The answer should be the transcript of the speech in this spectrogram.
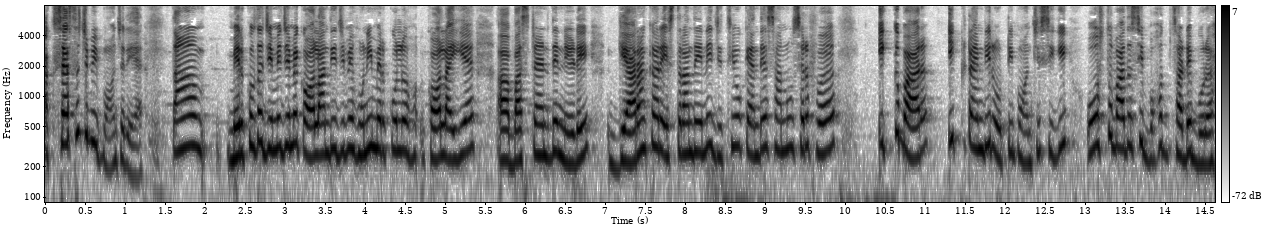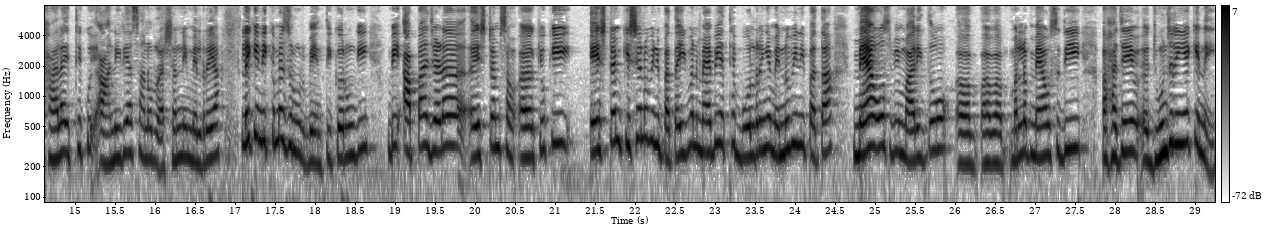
ਐਕਸੈਸ 'ਚ ਵੀ ਪਹੁੰਚ ਰਿਹਾ ਹੈ। ਤਾਂ ਮੇਰੇ ਕੋਲ ਤਾਂ ਜਿਵੇਂ ਜਿਵੇਂ ਕਾਲ ਆਂਦੀ ਜਿਵੇਂ ਹੁਣੀ ਮੇਰੇ ਕੋਲ ਕਾਲ ਆਈ ਹੈ ਅ, ਬੱਸ ਸਟੈਂਡ ਦੇ ਨੇੜੇ 11 ਘਰ ਇਸ ਤਰ੍ਹਾਂ ਦੇ ਨੇ ਜਿੱਥੇ ਉਹ ਕਹਿੰਦੇ ਸਾਨੂੰ ਸਿਰਫ ਇੱਕ ਵਾਰ, ਇੱਕ ਟਾਈਮ ਦੀ ਰੋਟੀ ਪਹੁੰਚੀ ਸੀਗੀ। ਉਸ ਤੋਂ ਬਾਅਦ ਅਸੀਂ ਬਹੁਤ, ਸਾਡੇ ਬੁਰਾ ਹਾਲ ਹੈ ਇੱਥੇ ਕੋਈ ਆ ਨਹੀਂ ਰਿਹਾ, ਸਾਨੂੰ ਰਾਸ਼ਨ ਨਹੀਂ ਮਿਲ ਰਿਹਾ। ਲੇਕਿਨ ਇੱਕ ਮੈਂ ਜ਼ਰੂਰ ਬੇਨਤੀ ਕਰੂੰਗੀ ਵੀ ਆਪਾਂ ਜਿਹੜਾ ਇਸ ਟਾਈਮ ਕਿਉਂਕਿ ਇਸ ਟਾਈਮ ਕਿਸੇ ਨੂੰ ਵੀ ਨਹੀਂ ਪਤਾ ਈਵਨ ਮੈਂ ਵੀ ਇੱਥੇ ਬੋਲ ਰਹੀ ਹਾਂ, ਮੈਨੂੰ ਵੀ ਨਹੀਂ ਪਤਾ, ਮੈਂ ਉਸ ਬਿਮਾਰੀ ਤੋਂ ਮਤਲਬ ਮੈਂ ਉਸ ਦੀ ਹਜੇ ਜੂਝ ਰਹੀ ਹਾਂ ਕਿ ਨਹੀਂ।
